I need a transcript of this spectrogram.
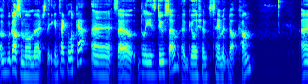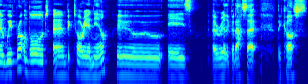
we've got some more merch that you can take a look at. Uh, so please do so at ghoulishentertainment.com. Um, we've brought on board um, Victoria Neal, who is a really good asset because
